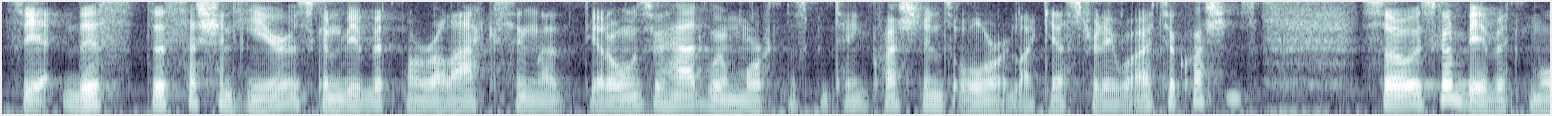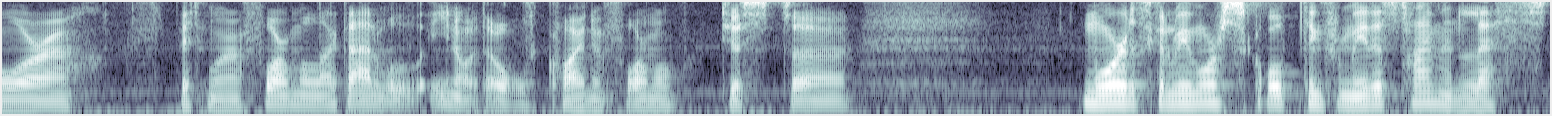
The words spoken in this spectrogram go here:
So yeah, this this session here is going to be a bit more relaxing than the other ones we had, where Morten has been taking questions, or like yesterday where I took questions. So it's going to be a bit more, bit more informal like that. Well, you know, they're all quite informal. Just uh, more. It's going to be more sculpting for me this time, and less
